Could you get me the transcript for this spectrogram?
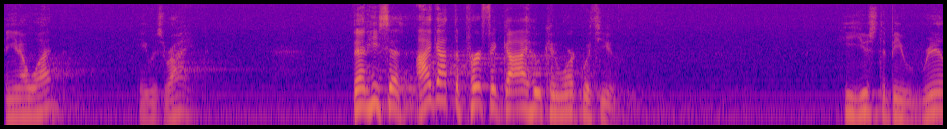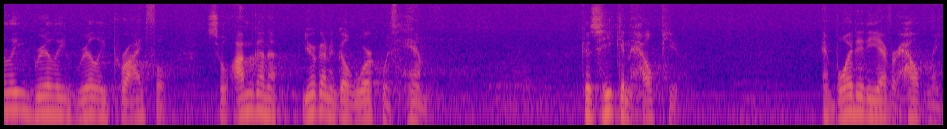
And you know what? He was right. Then he says, I got the perfect guy who can work with you. He used to be really, really, really prideful. So I'm gonna, you're gonna go work with him. Because he can help you. And boy, did he ever help me.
